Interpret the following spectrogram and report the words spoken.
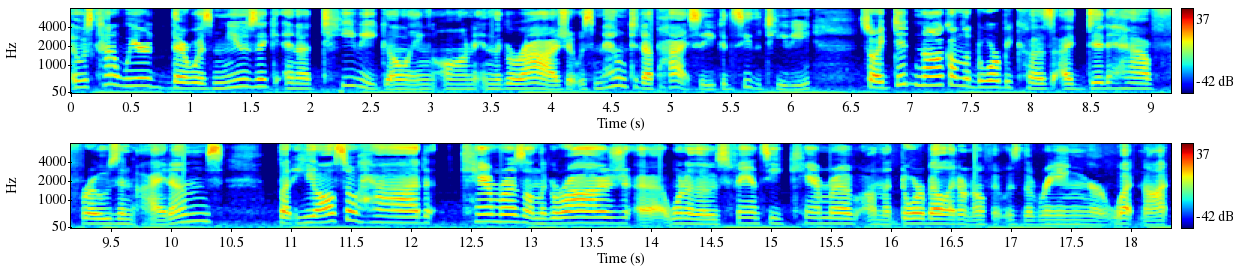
It was kind of weird. There was music and a TV going on in the garage. It was mounted up high so you could see the TV. So I did knock on the door because I did have frozen items, but he also had cameras on the garage, uh, one of those fancy camera on the doorbell. I don't know if it was the ring or whatnot.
